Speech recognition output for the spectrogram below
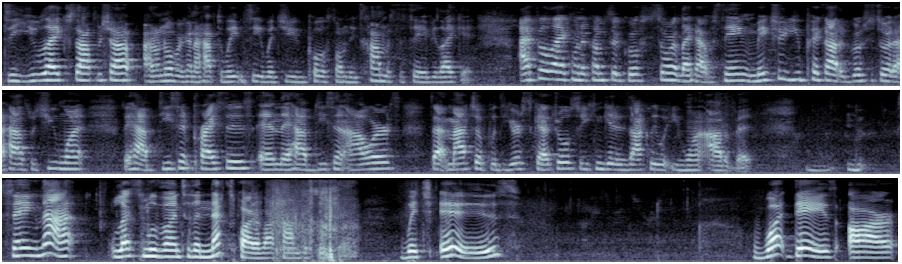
do you like Stop and Shop? I don't know. We're gonna have to wait and see what you post on these comments to say if you like it. I feel like when it comes to a grocery store, like I was saying, make sure you pick out a grocery store that has what you want. They have decent prices and they have decent hours that match up with your schedule, so you can get exactly what you want out of it. Saying that, let's move on to the next part of our conversation, which is what days are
